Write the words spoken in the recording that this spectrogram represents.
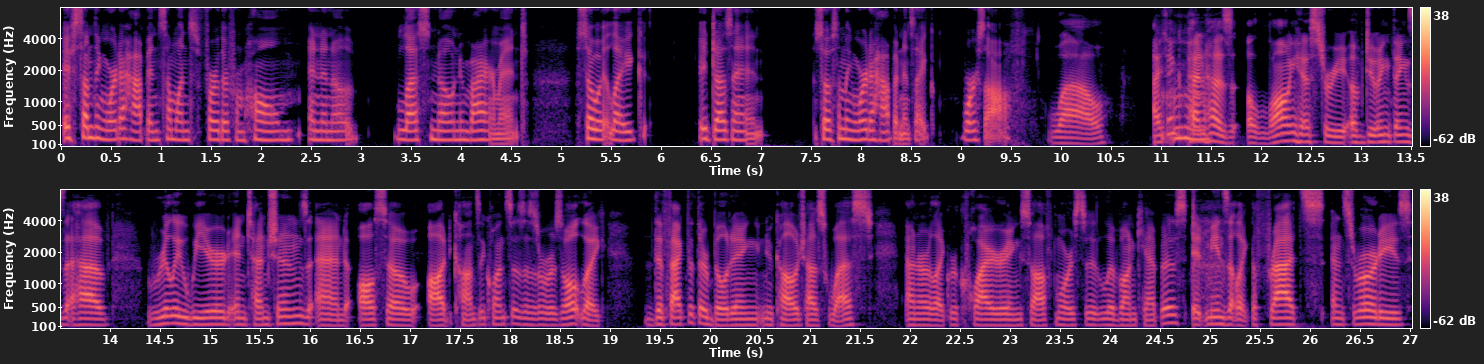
if something were to happen someone's further from home and in a less known environment so it like it doesn't so if something were to happen it's like worse off Wow. I think Penn Mhm. has a long history of doing things that have really weird intentions and also odd consequences as a result. Like the fact that they're building New College House West and are like requiring sophomores to live on campus, it means that like the frats and sororities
